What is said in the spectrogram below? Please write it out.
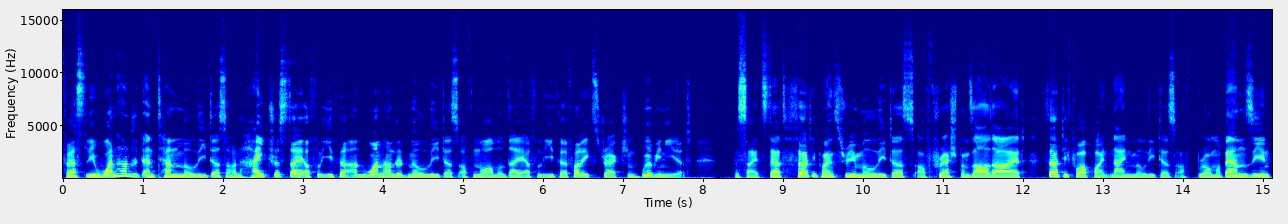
Firstly, 110 ml of anhydrous diethyl ether and 100 ml of normal diethyl ether for the extraction will be needed. Besides that, 30.3 ml of fresh benzaldehyde, 34.9 ml of bromobenzene,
